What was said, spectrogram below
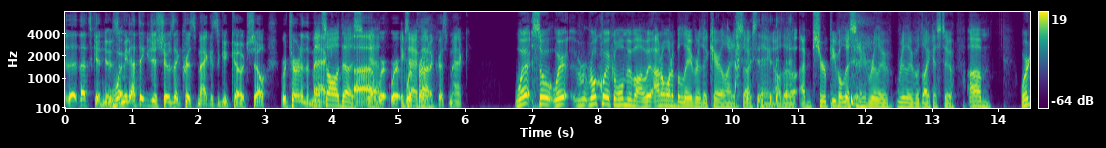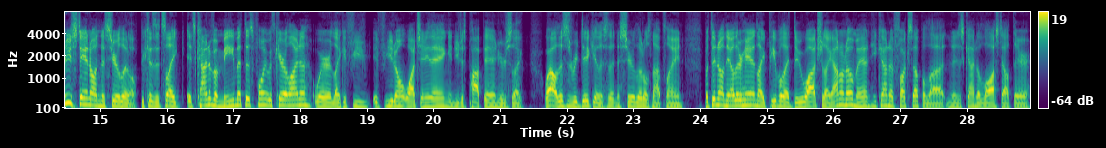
th- that's good news. I mean, I think it just shows that Chris Mack is a good coach. So return of the Mack. That's all it does. Uh, yeah, we're, we're, exactly. we're proud of Chris Mack. So we're real quick, and we'll move on. I don't want to belabor the Carolina sucks thing, although I'm sure people listening really, really would like us to. Um, where do you stand on Nassir Little? Because it's like it's kind of a meme at this point with Carolina, where like if you if you don't watch anything and you just pop in, you're just like, wow, this is ridiculous that Nassir Little's not playing. But then on the other hand, like people that do watch are like, I don't know, man, he kind of fucks up a lot and is kind of lost out there.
